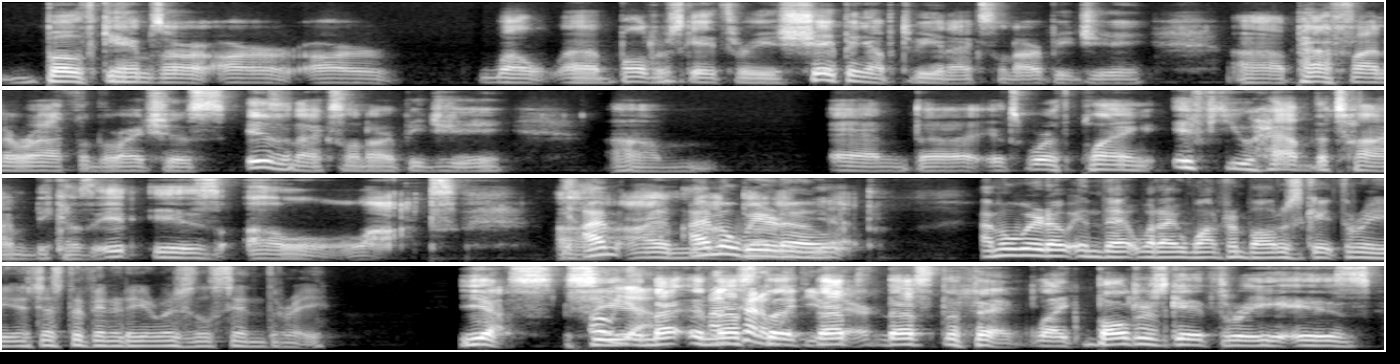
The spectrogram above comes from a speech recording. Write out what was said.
both games are are are well, uh, Baldur's Gate 3 is shaping up to be an excellent RPG. Uh, Pathfinder Wrath of the Righteous is an excellent RPG. Um, and uh, it's worth playing if you have the time because it is a lot. Uh, I'm- I'm, I'm a weirdo. Yet. I'm a weirdo in that what I want from Baldur's Gate 3 is just Divinity Original Sin 3. Yes. See, Oh, yeah. and, that, and that's the with that's that's the thing. Like Baldur's Gate 3 is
